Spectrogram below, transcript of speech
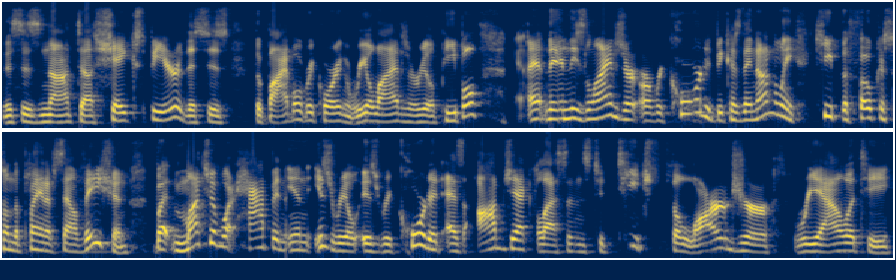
This is not uh, Shakespeare. This is the Bible recording real lives of real people. And then these lives are, are recorded because they not only keep the focus on the plan of salvation, but much of what happened in Israel is recorded as object lessons to teach the larger reality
